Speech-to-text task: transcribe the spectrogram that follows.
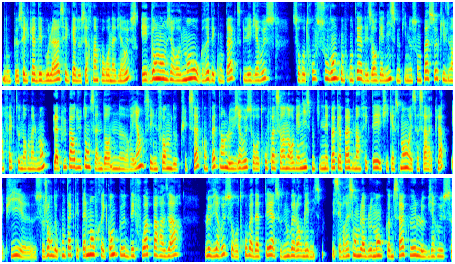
Donc euh, c'est le cas d'Ebola, c'est le cas de certains coronavirus. Et dans l'environnement, au gré des contacts, les virus se retrouvent souvent confrontés à des organismes qui ne sont pas ceux qu'ils infectent normalement. La plupart du temps, ça ne donne rien, c'est une forme de cul-de-sac en fait. Hein. Le virus se retrouve face à un organisme qu'il n'est pas capable d'infecter efficacement et ça s'arrête là. Et puis, euh, ce genre de contact est tellement fréquent que des fois, par hasard, le virus se retrouve adapté à ce nouvel organisme. Et c'est vraisemblablement comme ça que le virus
